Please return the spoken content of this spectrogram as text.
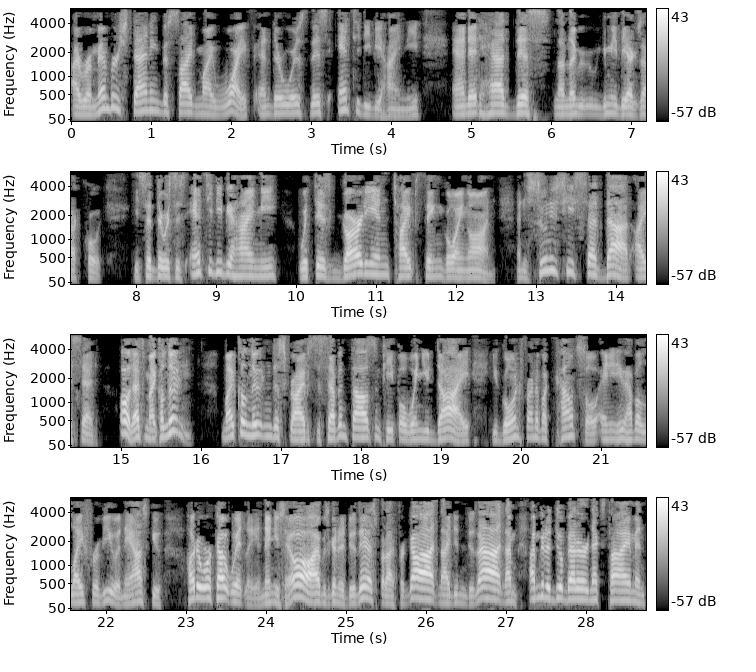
I remember standing beside my wife and there was this entity behind me and it had this, now let me, give me the exact quote. He said there was this entity behind me with this guardian type thing going on. And as soon as he said that, I said, oh, that's Michael Newton. Michael Newton describes the 7,000 people when you die, you go in front of a council and you have a life review and they ask you, how to work out Whitley? And then you say, oh, I was going to do this, but I forgot and I didn't do that and I'm, I'm going to do better next time. And,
